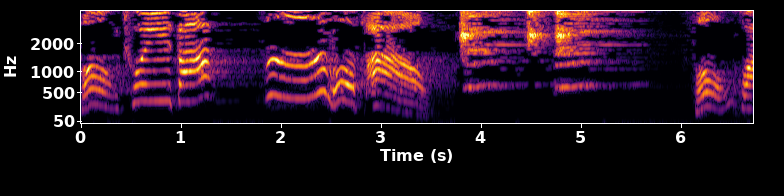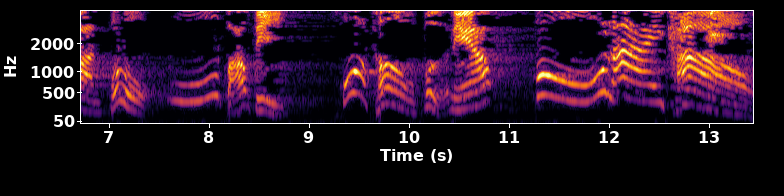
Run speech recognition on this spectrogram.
风吹散紫罗袍。凤凰不落无宝地，火凑白鸟不来朝。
